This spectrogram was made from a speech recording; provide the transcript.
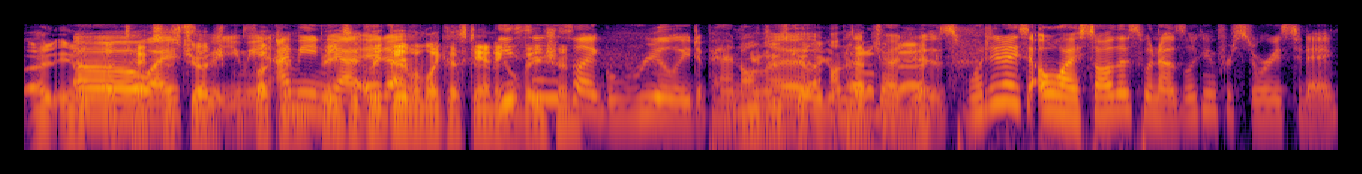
uh, in, Oh, a I Texas see what judge you mean. I fucking mean, yeah, basically it, uh, gave him like a standing These ovation. things like really depend You on just the get, like, a on pat the on the back. judges. What did I say? Oh, I saw this when I was looking for stories today.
